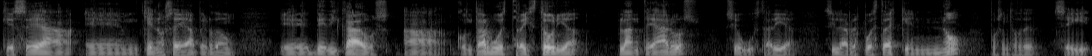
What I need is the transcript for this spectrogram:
que sea, eh, que no sea, perdón, eh, dedicados a contar vuestra historia, plantearos si os gustaría. Si la respuesta es que no, pues entonces seguid,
